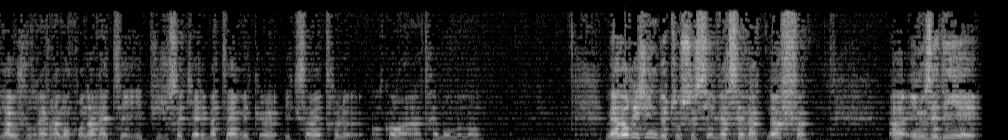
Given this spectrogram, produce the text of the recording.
là où je voudrais vraiment qu'on arrête. Et, puis je sais qu'il y a les baptêmes et que, ça va être encore un, très bon moment. Mais à l'origine de tout ceci, le verset 29, euh, il nous est dit, et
